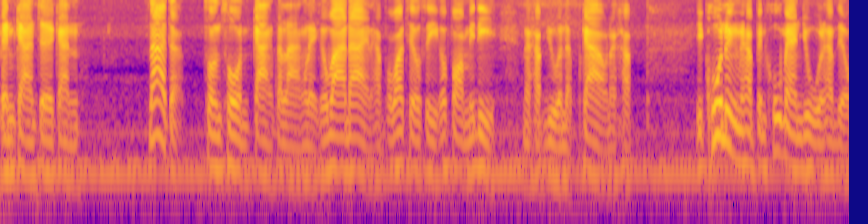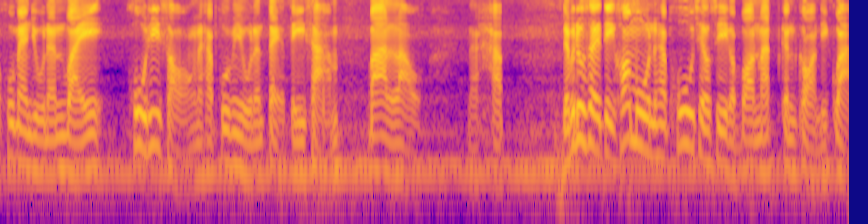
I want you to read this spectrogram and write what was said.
เป็นการเจอกันน่าจะ โซนโซนๆกลางตารางเลยก็ว่าได้นะครับ เพราะว่าเชลซีเขาฟอร์มไม่ดีนะครับอยู่อันดับ9นะครับอีกคู่หนึ่งนะครับเป็นคู่แมนยูนะครับเดี๋ยวคู่แมนยูนั้นไว้คู่ที่2นะครับคู่แมนยูนั้นเตะตีสามบ้านเรานะครับเดี๋ยวไปดูสถิติข้อมูลนะครับคู่เชลซีกับบอลมัดกันก่อนดีกว่า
